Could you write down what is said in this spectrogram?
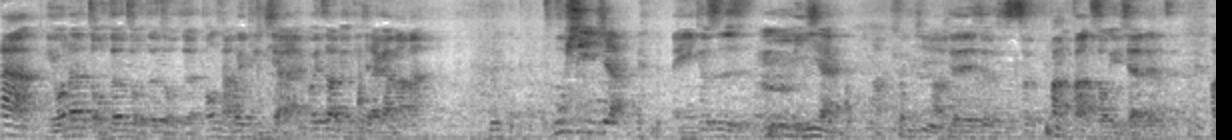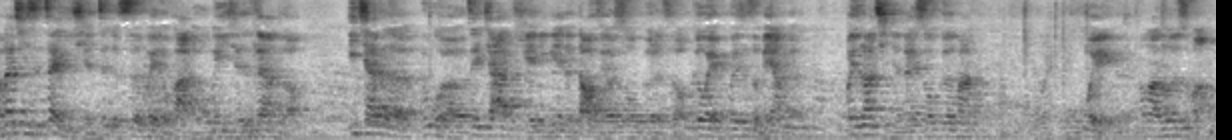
那牛呢，走着走着走着，通常会停下来，各位知道牛停下来干嘛吗？呼吸一下，哎，就是嗯一下，啊，松气，啊，对对，就是放放松一下这样子。好，那其实，在以前这个社会的话呢，我们以前是这样子哦，一家的如果这家田里面的稻子要收割的时候，各位会是怎么样的？会是他请人来收割吗？不会，不会，通常都是什么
